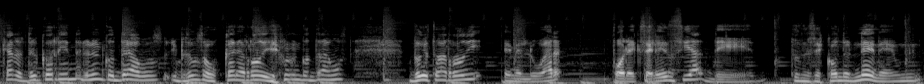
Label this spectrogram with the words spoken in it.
Claro, entré corriendo y no lo encontramos. Empezamos a buscar a Roddy y no lo encontramos. ¿Dónde estaba Roddy? En el lugar por excelencia de donde se esconde un nene,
